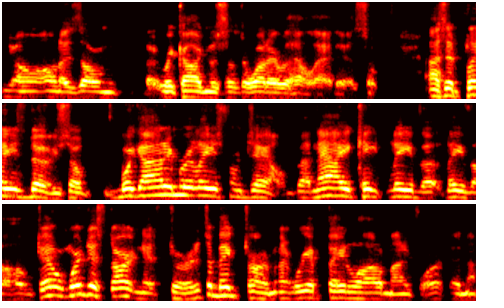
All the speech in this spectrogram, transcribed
you know, on his own recognizance or whatever the hell that is. So I said, please do. So we got him released from jail, but now he can't leave the leave the hotel. We're just starting this tour. It's a big tournament. We get paid a lot of money for it, and uh,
